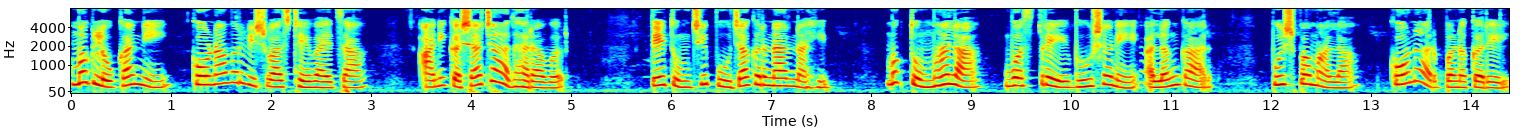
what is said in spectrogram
मग लोकांनी कोणावर विश्वास ठेवायचा आणि कशाच्या आधारावर? ते तुमची पूजा करणार नाहीत. मग तुम्हाला वस्त्रे भूषणे अलंकार पुष्पमाला कोण अर्पण करेल?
